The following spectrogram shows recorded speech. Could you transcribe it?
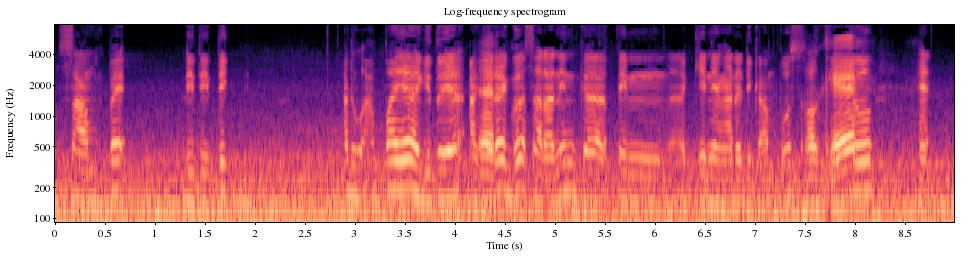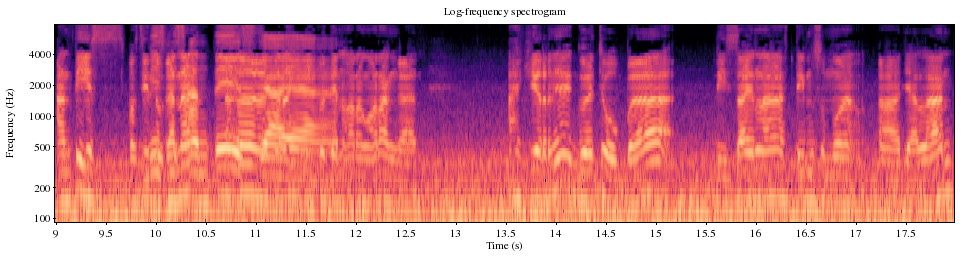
sampai di titik aduh apa ya? Gitu ya. Akhirnya gue saranin ke tim eh, kin yang ada di kampus. Oke. itu antis pasti itu. Karena antis, eh, ya, karena ya. ngikutin orang-orang kan. Akhirnya gue coba desain lah tim semua eh, jalan.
